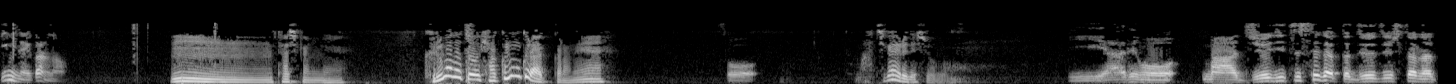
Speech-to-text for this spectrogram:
意味ないからな。うーん、確かにね。車だと100問くらいあるからね。そ間違えるでしょう。う。いや、でも、まあ、充実してだった、充実したな、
